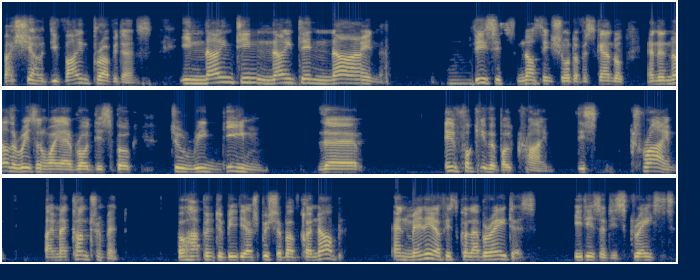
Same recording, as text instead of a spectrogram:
by sheer divine providence in 1999. This is nothing short of a scandal. And another reason why I wrote this book to redeem the unforgivable crime, this crime by my countrymen, who happened to be the Archbishop of Grenoble and many of his collaborators. It is a disgrace.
